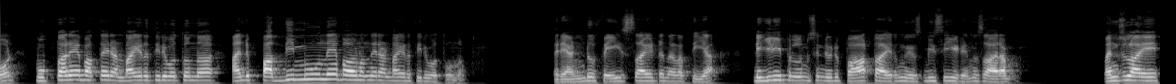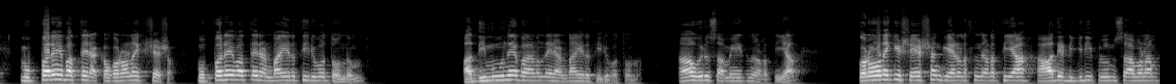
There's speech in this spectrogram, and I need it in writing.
ഓൺ മുപ്പത് പത്ത് രണ്ടായിരത്തി ഇരുപത്തി ഒന്ന് അതിന്റെ പതിമൂന്ന് പതിനൊന്ന് രണ്ടായിരത്തി ഇരുപത്തി ഒന്ന് രണ്ട് ഫേസ് ആയിട്ട് നടത്തിയ ഡിഗ്രി പ്രിലിംസിന്റെ ഒരു പാർട്ടായിരുന്നു എസ് ബി സി എന്ന് സാരം. മനസ്സിലായേ? മുപ്പത് പത്ത് കൊറോണയ്ക്ക് ശേഷം. മുപ്പത് പത്ത് രണ്ടായിരത്തി ഇരുപത്തൊന്നും പതിമൂന്ന് പതിനൊന്ന് രണ്ടായിരത്തി ഇരുപത്തി ഒന്ന് ആ ഒരു സമയത്ത് നടത്തിയ കൊറോണയ്ക്ക് ശേഷം കേരളത്തിൽ നടത്തിയ ആദ്യ ഡിഗ്രി ഫിലിംസ് ആവണം.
